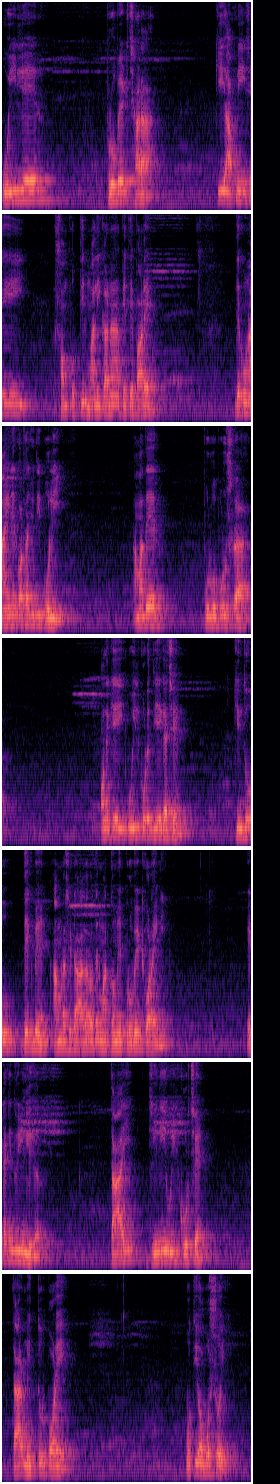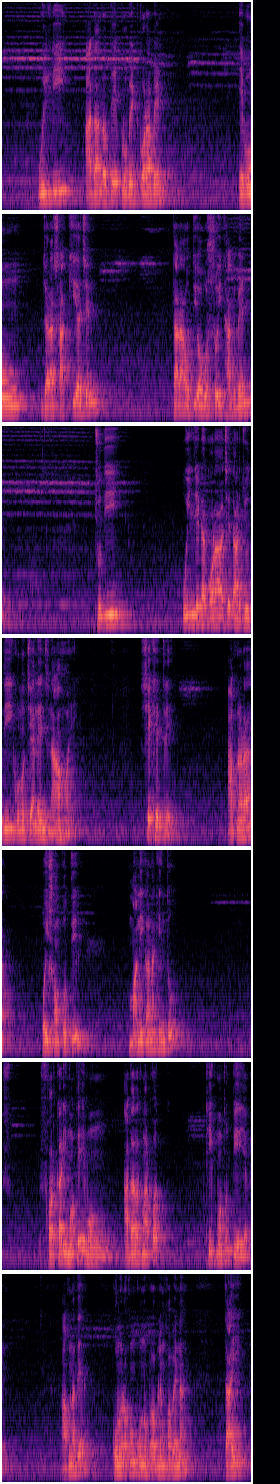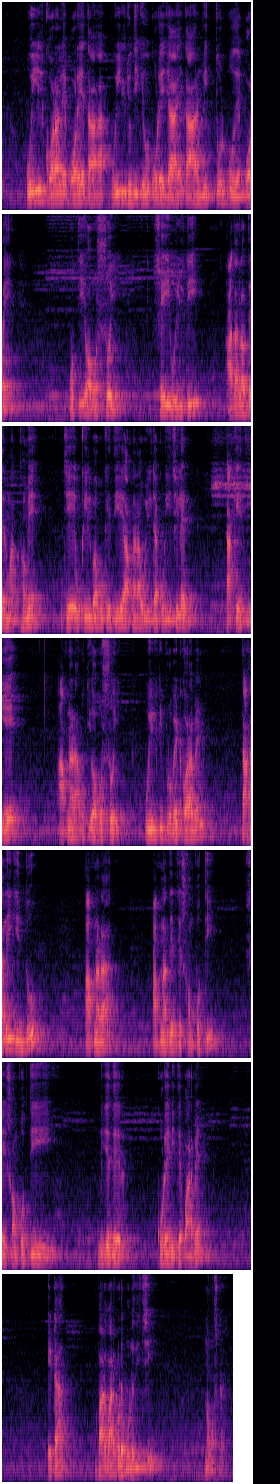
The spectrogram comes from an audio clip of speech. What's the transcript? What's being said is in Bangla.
উইলের প্রবেট ছাড়া কি আপনি সেই সম্পত্তির মালিকানা পেতে পারেন? দেখুন, আইনের কথা যদি বলি, আমাদের পূর্বপুরুষরা অনেকেই উইল করে দিয়ে গেছেন, কিন্তু দেখবেন আমরা সেটা আদালতের মাধ্যমে প্রবেট করাইনি। এটা কিন্তু ইনলিগাল। তাই যিনি উইল করছেন তার মৃত্যুর পরে অতি অবশ্যই উইলটি আদালতে প্রবেট করাবেন এবং যারা সাক্ষী আছেন, তারা অতি অবশ্যই থাকবেন। যদি উইল যেটা করা আছে তার যদি কোনো চ্যালেঞ্জ না হয়, সেক্ষেত্রে আপনারা ওই সম্পত্তির মালিকানা কিন্তু সরকারি মতে এবং আদালত মারফত ঠিক মতন পেয়ে যাবেন। আপনাদের কোনো রকম কোনো প্রবলেম হবে না। তাই উইল করালে পরে তা, উইল যদি কেউ করে যায়, তার মৃত্যুর পরে- অতি অবশ্যই সেই উইলটি আদালতের মাধ্যমে যে উকিলবাবুকে দিয়ে আপনারা উইলটা করিয়েছিলেন, তাকে দিয়ে আপনারা অতি অবশ্যই উইলটি প্রবেট করাবেন। তাহলেই কিন্তু আপনারা, আপনাদের যে সম্পত্তি, সেই সম্পত্তি নিজেদের করে নিতে পারবেন। এটা বারবার করে বলে দিচ্ছি। নমস্কার।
